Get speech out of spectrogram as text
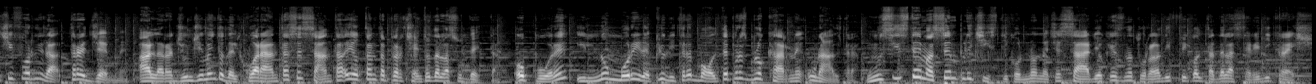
ci fornirà 3 gemme, al raggiungimento del 40, 60 e 80% della suddetta. Oppure il non morire più di tre volte per sbloccarne un'altra. Un sistema semplicistico non necessario che snatura la difficoltà della serie di Crash.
